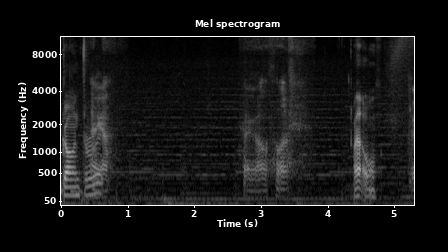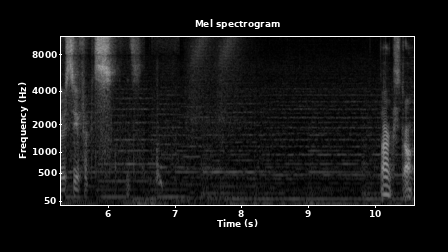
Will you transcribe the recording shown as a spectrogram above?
going through Hang it. on. Hang on, let me, Uh oh. let me see if it's. Thanks, Doc.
